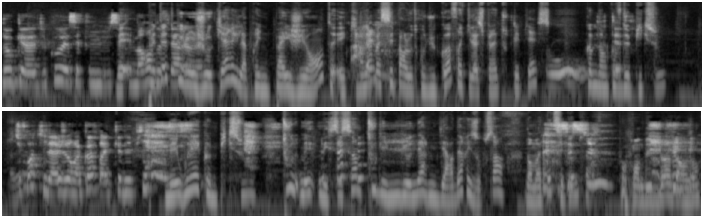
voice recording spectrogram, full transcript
donc euh, du coup euh, c'est plus plus marrant de peut-être faire que le Joker, il a pris une paille géante et qu'il l'a passé par le trou du coffre et qu'il a aspiré toutes les pièces. Oh. Comme dans le coffre de Picsou. Tu crois qu'il a genre un coffre avec que des pieds Mais ouais, comme Picsou. Tout, mais, mais c'est simple, tous les millionnaires, milliardaires, ils ont ça. Dans ma tête, c'est comme ça. Pour prendre des bains d'argent.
